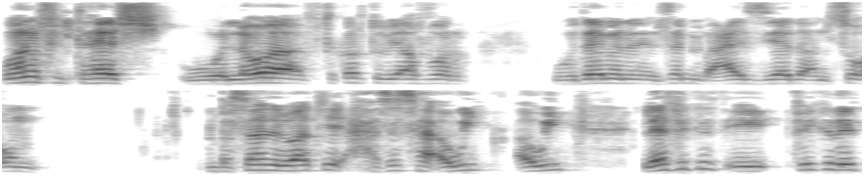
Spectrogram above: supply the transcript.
وأنا ما فهمتهاش واللي هو افتكرته بيأفور ودايما الإنسان بيبقى عايز زيادة so on. بس أنا دلوقتي حاسسها قوي قوي هي فكرة إيه؟ فكرة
